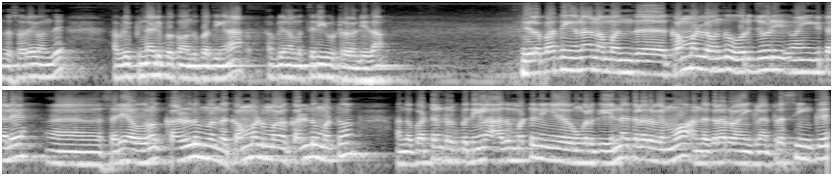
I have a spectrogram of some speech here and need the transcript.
இந்த சொரையை வந்து அப்படி பின்னாடி பக்கம் வந்து பார்த்தீங்கன்னா அப்படியே நம்ம திருகி விட்டுற வேண்டியதான் இதில் பார்த்தீங்கன்னா நம்ம இந்த கம்மலில் வந்து ஒரு ஜோடி வாங்கிக்கிட்டாலே சரியாக வரும். கல் இந்த கம்மல் ம கல் மட்டும் அந்த பட்டன் இருக்குது பார்த்தீங்களா அது மட்டும் நீங்கள் உங்களுக்கு என்ன கலர் வேணுமோ அந்த கலர் வாங்கிக்கலாம். ட்ரெஸ்ஸிங்க்கு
